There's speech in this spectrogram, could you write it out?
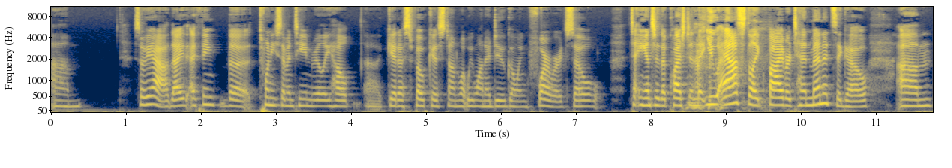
um, so yeah, I, I think the 2017 really helped uh, get us focused on what we want to do going forward. So, to answer the question that you asked like five or ten minutes ago. Um,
